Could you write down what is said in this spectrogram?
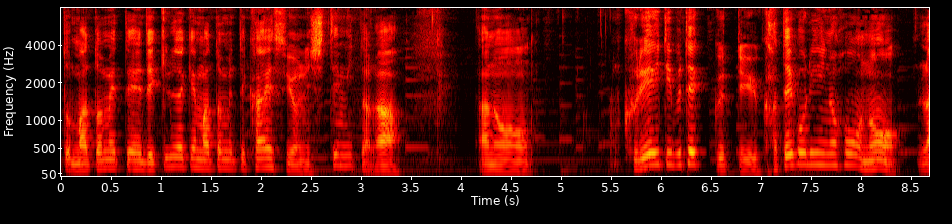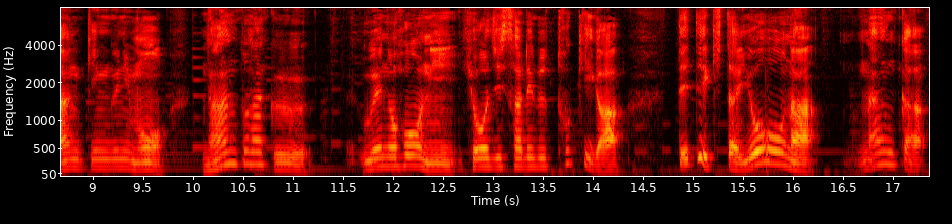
とまとめてできるだけまとめて返すようにしてみたらあのクリエイティブテックっていうカテゴリーの方のランキングにもなんとなく上の方に表示される時が出てきたようななんか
